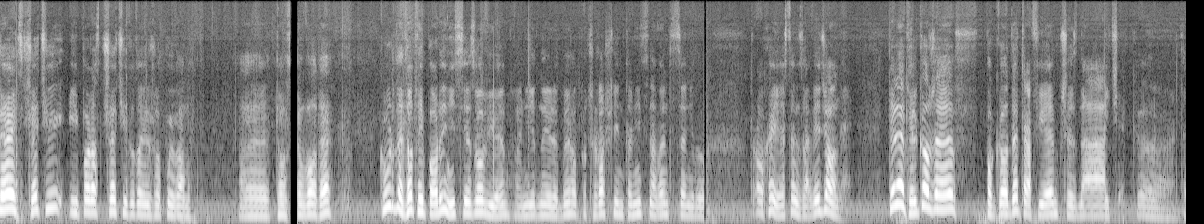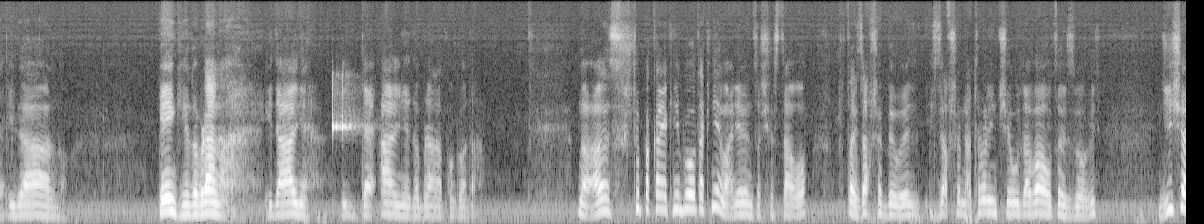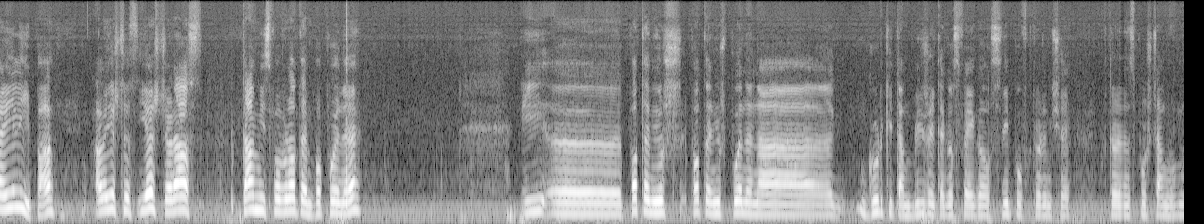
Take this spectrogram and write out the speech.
cześć, trzeci i po raz trzeci tutaj już opływam e, tą swoją wodę. Kurde, do tej pory nic nie złowiłem, ani jednej ryby, oprócz roślin to nic na wędce nie było. Trochę jestem zawiedziony. Tyle tylko, że w pogodę trafiłem, przyznajcie. Kurde, idealną. Pięknie dobrana, idealnie, idealnie dobrana pogoda. No, ale z szczupaka jak nie było, tak nie ma. Nie wiem, co się stało. Tutaj zawsze były i zawsze na trolling się udawało coś złowić. Dzisiaj lipa, ale jeszcze, jeszcze raz tam i z powrotem popłynę. I e, potem, już, potem już płynę na górki tam bliżej tego swojego slipu, w którym się, w którym spuszczam, e,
